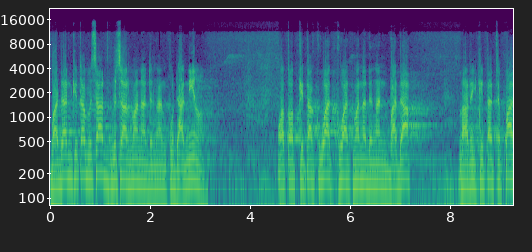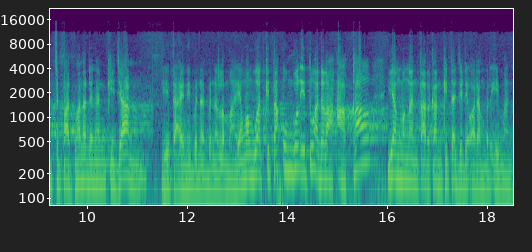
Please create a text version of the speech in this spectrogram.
Badan kita besar, besar mana dengan kuda nil. Otot kita kuat, kuat mana dengan badak. Lari kita cepat, cepat mana dengan kijang. Kita ini benar-benar lemah. Yang membuat kita unggul itu adalah akal yang mengantarkan kita jadi orang beriman.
